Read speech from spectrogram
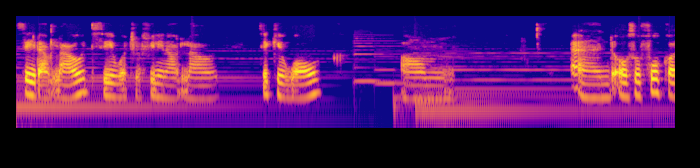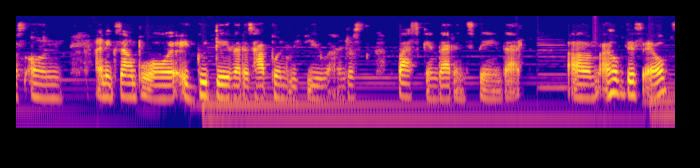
say it out loud. Say what you're feeling out loud. Take a walk. Um, and also focus on an example or a good day that has happened with you and just bask in that and stay in that. Um, I hope this helps.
